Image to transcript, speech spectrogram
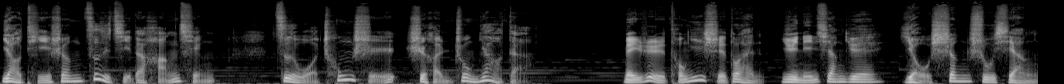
要提升自己的行情。自我充实是很重要的。每日同一时段与您相约有声书香。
